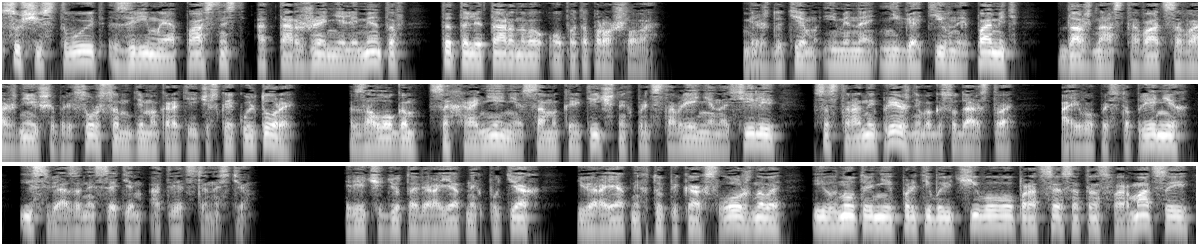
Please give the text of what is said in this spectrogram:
Существует зримая опасность отторжения элементов тоталитарного опыта прошлого. Между тем, именно негативная память должна оставаться важнейшим ресурсом демократической культуры, залогом сохранения самокритичных представлений о насилии со стороны прежнего государства, о его преступлениях и связанной с этим ответственностью. Речь идет о вероятных путях и вероятных тупиках сложного и внутренне противоречивого процесса трансформации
